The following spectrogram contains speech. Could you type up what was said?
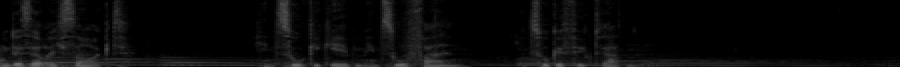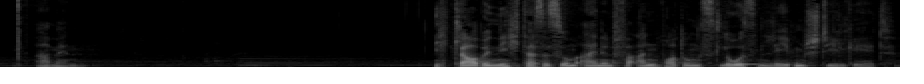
um das er euch sorgt, hinzugegeben, hinzufallen, hinzugefügt werden. Amen. Ich glaube nicht, dass es um einen verantwortungslosen Lebensstil geht.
